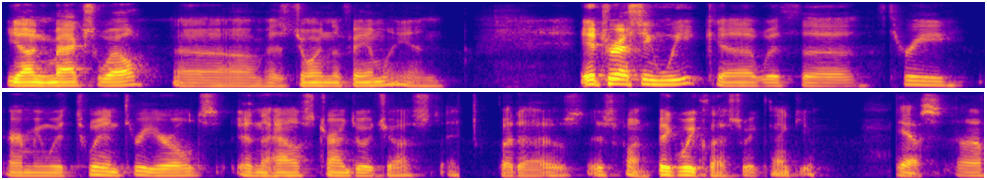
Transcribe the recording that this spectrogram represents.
young Maxwell um, has joined the family, and interesting week uh, with uh, three, I mean with twin three year olds in the house trying to adjust. But it was it was fun. Big week last week. Thank you. Yes. Uh,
